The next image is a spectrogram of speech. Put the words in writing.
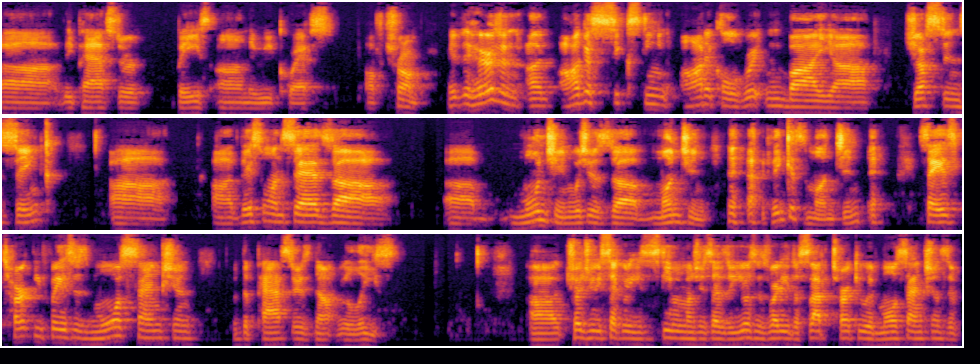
uh, the pastor based on the request of Trump. Here's an, an August 16 article written by uh, Justin Sink. Uh, uh, this one says uh, Munchin, which is Munchin, I think it's Munchin, says Turkey faces more sanction with the pastors not released. Uh, Treasury Secretary Stephen Mnuchin says the U.S. is ready to slap Turkey with more sanctions if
